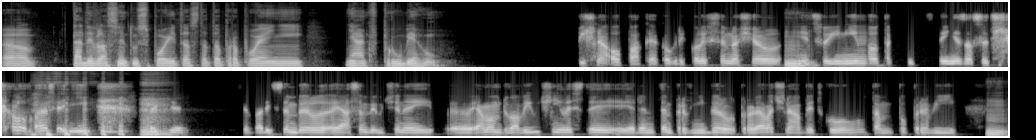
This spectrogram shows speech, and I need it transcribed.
eh, tady vlastně tu spojitost a to propojení nějak v průběhu? Spíš naopak, jako kdykoliv jsem našel hmm. něco jiného, tak stejně zase týkalo vaření. Takže třeba když jsem byl, já jsem vyučený, eh, já mám dva výuční listy, jeden ten první byl prodavač nábytku, tam poprvé Hmm.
